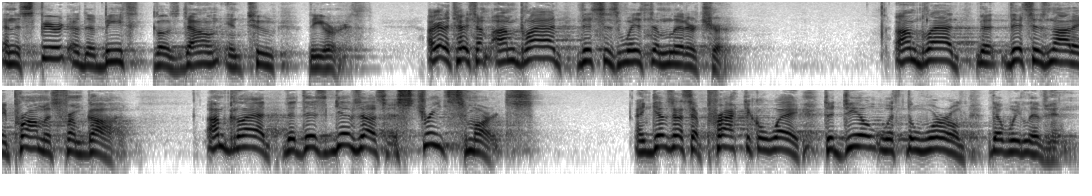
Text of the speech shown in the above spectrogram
and the spirit of the beast goes down into the earth? I got to tell you something. I'm glad this is wisdom literature. I'm glad that this is not a promise from God. I'm glad that this gives us street smarts and gives us a practical way to deal with the world that we live in.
